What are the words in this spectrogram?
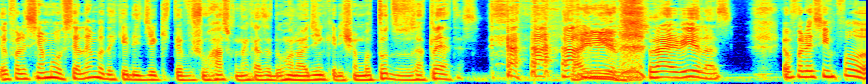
Daí eu falei assim, amor, você lembra daquele dia que teve o churrasco na casa do Ronaldinho, que ele chamou todos os atletas? Lá em Minas. Lá em Minas. Eu falei assim, pô,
